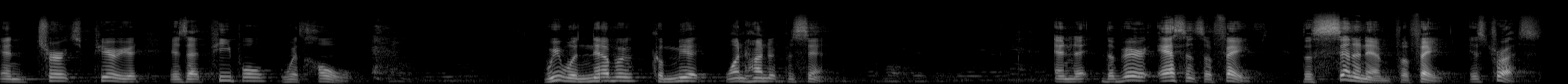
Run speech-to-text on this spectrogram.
in church, period, is that people withhold. We will never commit 100%. And the, the very essence of faith, the synonym for faith, is trust.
